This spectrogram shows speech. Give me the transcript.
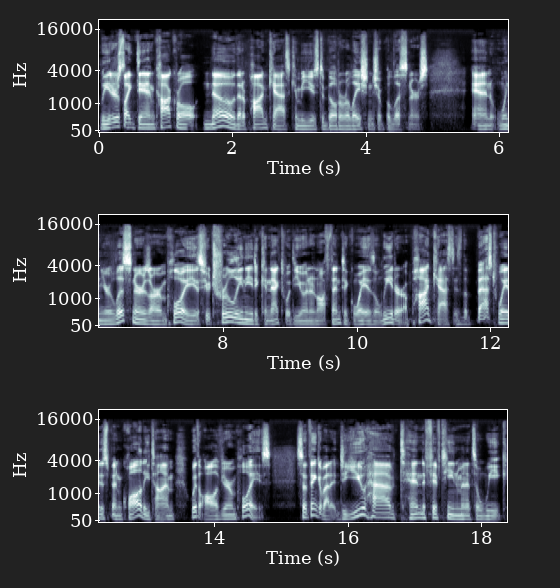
Leaders like Dan Cockerell know that a podcast can be used to build a relationship with listeners. And when your listeners are employees who truly need to connect with you in an authentic way as a leader, a podcast is the best way to spend quality time with all of your employees. So think about it. Do you have 10 to 15 minutes a week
